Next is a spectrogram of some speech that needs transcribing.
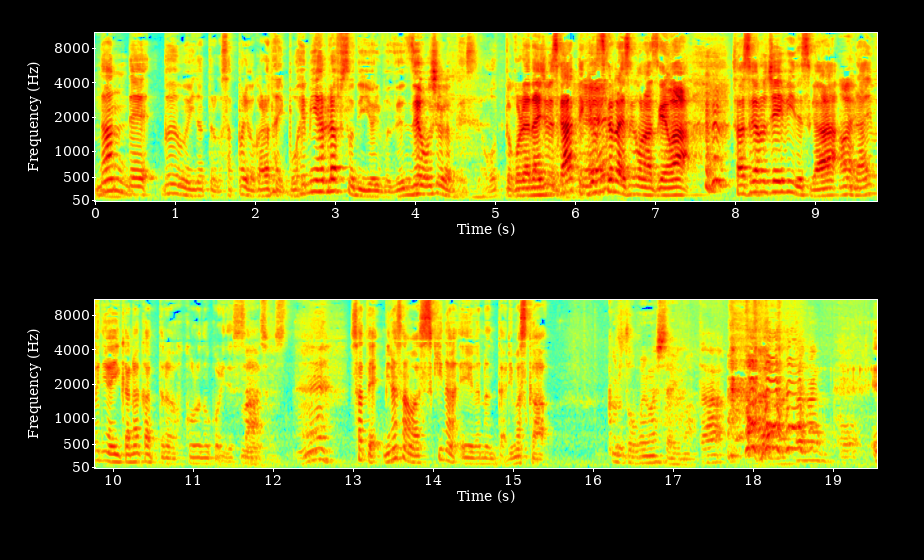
なんでブームになったのかさっぱりわからない。ボヘミアン・ラプソディよりも全然面白かったです。おっとこれは大丈夫ですか？敵を作らないですか？この発言は。さすがの JB ですが、はい。ライブには行かなかったのが心残りです、まあそうですね。さて皆さんは好きな映画なんてありますか？来ると思いましたよ今。また。またなんかこ好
